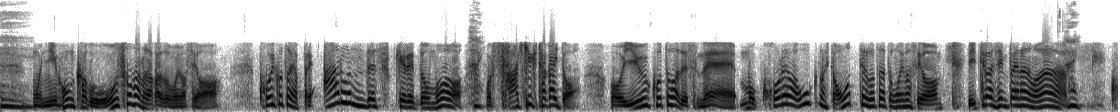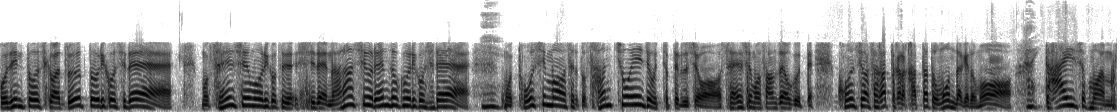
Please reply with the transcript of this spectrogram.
ー、もう日本株大相場の中だと思いますよ。こういうことはやっぱりあるんですけれども、はい、もう先行き高いと。いうことはですね、もうこれは多くの人は思ってることだと思いますよ。一番心配なのは、はい個人投資家はずっと売り越しで、もう先週も売り越しで、7週連続売り越しで、もう投資も合わせると3兆円以上売っちゃってるでしょう。先週も3000億売って、今週は下がったから買ったと思うんだけども、はい、大丈夫、まあ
